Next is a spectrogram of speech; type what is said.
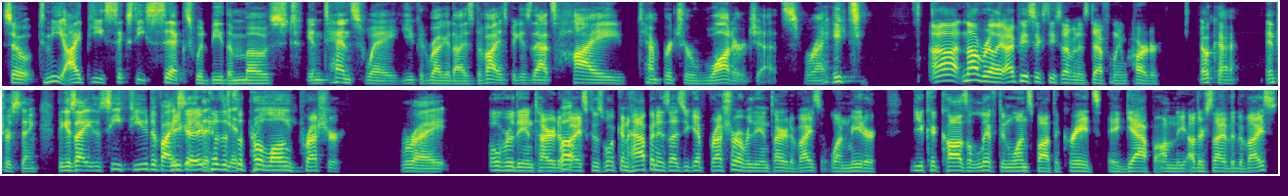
So, to me, IP66 would be the most intense way you could ruggedize device because that's high temperature water jets, right? Uh, not really. IP67 is definitely harder. Okay, interesting. Because I see few devices because, because it's the prolonged pressure, right, over the entire device. Because well, what can happen is as you get pressure over the entire device at one meter, you could cause a lift in one spot that creates a gap on the other side of the device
